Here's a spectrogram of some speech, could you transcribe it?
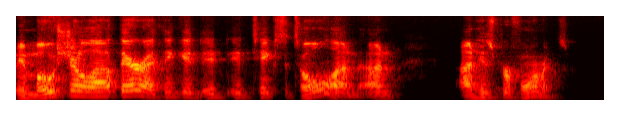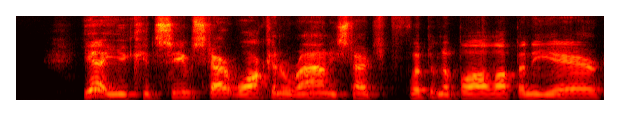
emotional out there, I think it, it, it takes a toll on on on his performance. Yeah, you could see him start walking around. He starts flipping the ball up in the air.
